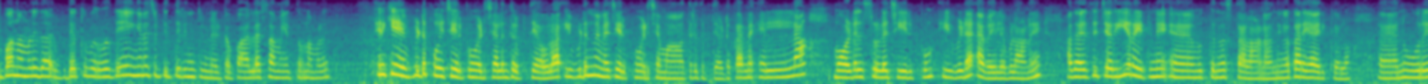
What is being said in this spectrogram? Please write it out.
അപ്പോൾ നമ്മളിത് ഇവിടെയൊക്കെ വെറുതെ ഇങ്ങനെ ചുറ്റിത്തിരിഞ്ഞിട്ടുണ്ട് കേട്ടോ. പല സമയത്തും നമ്മൾ എനിക്ക് എവിടെ പോയി ചെരുപ്പ് മേടിച്ചാലും തൃപ്തിയാവില്ല ഇവിടെ നിന്ന് തന്നെ ചെരുപ്പ് മേടിച്ചാൽ മാത്രമേ തൃപ്തിയാവട്ടെ കാരണം എല്ലാ മോഡൽസുള്ള ചെരുപ്പും ഇവിടെ അവൈലബിൾ ആണ്. അതായത് ചെറിയ റേറ്റിന് വിൽക്കുന്ന സ്ഥലമാണ്. നിങ്ങൾക്കറിയാമായിരിക്കുമല്ലോ. നൂറ്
